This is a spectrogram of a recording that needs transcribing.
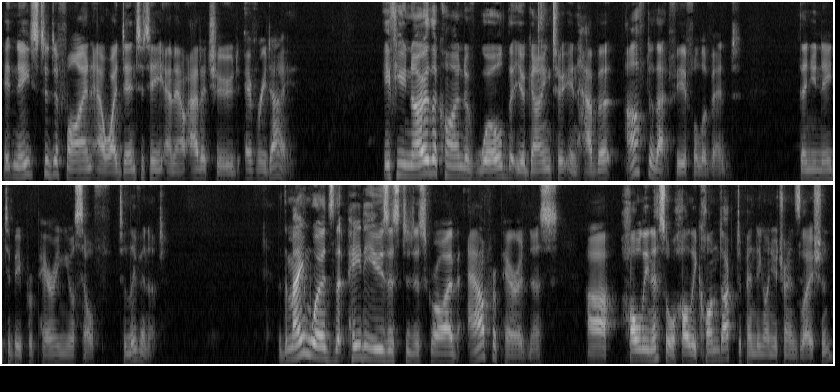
it needs to define our identity and our attitude every day. If you know the kind of world that you're going to inhabit after that fearful event, then you need to be preparing yourself to live in it. But the main words that Peter uses to describe our preparedness are holiness or holy conduct, depending on your translation,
